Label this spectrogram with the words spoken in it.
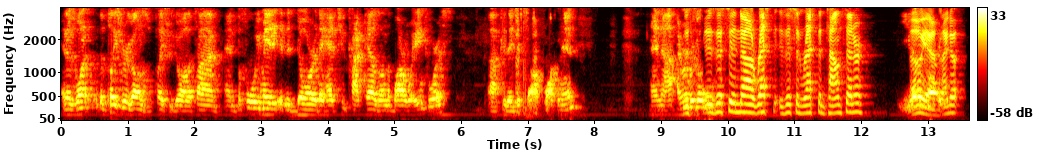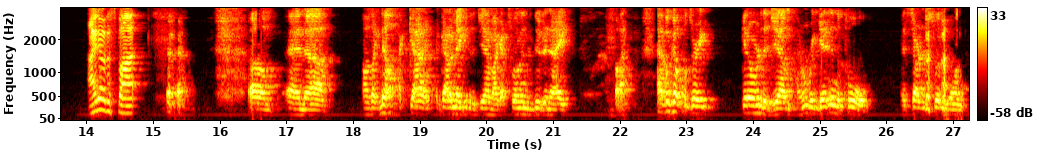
And it was one the place we were going was a place we go all the time. And before we made it in the door, they had two cocktails on the bar waiting for us because uh, they just saw us walking in. And uh, I remember this, going, is this in uh, Rest? Is this in Reston Town Center? oh yeah, I know. I know the spot. um, and uh, I was like, no, I got it. I got to make it to the gym. I got swimming to do tonight. So I have a couple drink, get over to the gym. I remember getting in the pool and starting to swim going,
